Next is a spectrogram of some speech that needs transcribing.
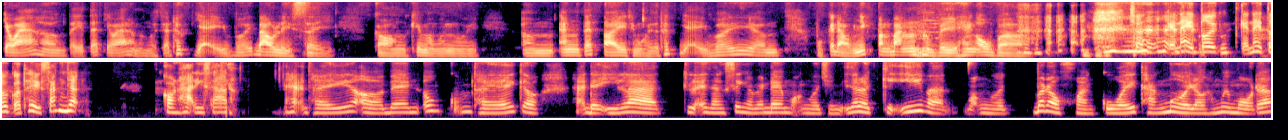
châu Á hơn tại vì Tết châu Á là mọi người sẽ thức dậy với bao lì xì còn khi mà mọi người ờm, ăn Tết Tây thì mọi người sẽ thức dậy với ờm, một cái đầu nhức băng băng vì hangover Chuẩn, cái này tôi cái này tôi có thể xác nhận. Còn Hạ thì sao? hạ thấy ở bên úc cũng thế kiểu hạ để ý là lễ giáng sinh ở bên đây mọi người chuẩn bị rất là kỹ và mọi người bắt đầu khoảng cuối tháng 10 đầu tháng 11 đó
